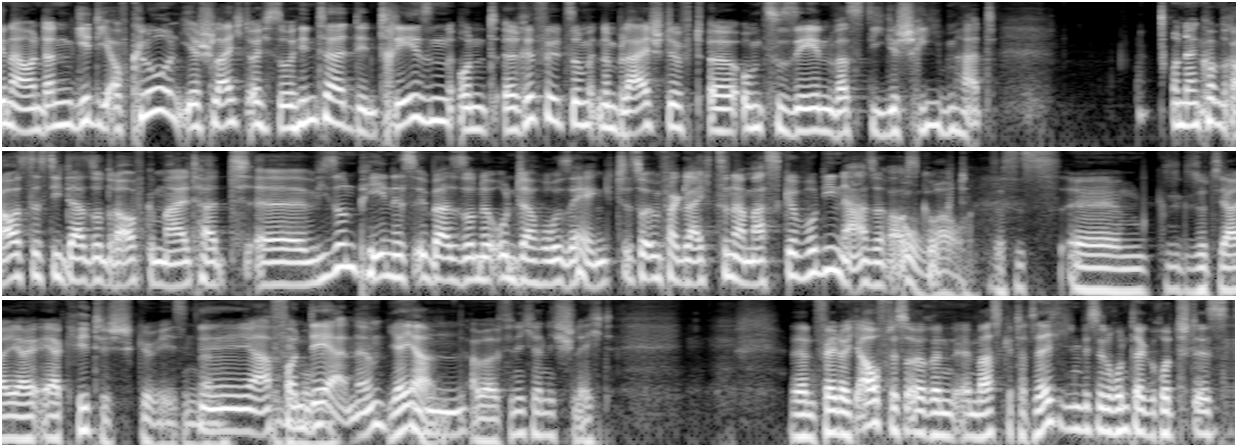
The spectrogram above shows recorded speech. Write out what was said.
Genau, und dann geht die auf Klo und ihr schleicht euch so hinter den Tresen und äh, riffelt so mit einem Bleistift, äh, um zu sehen, was die geschrieben hat. Und dann kommt raus, dass die da so drauf gemalt hat, äh, wie so ein Penis über so eine Unterhose hängt. So im Vergleich zu einer Maske, wo die Nase Oh, rausguckt. wow. Das ist ähm, sozial ja eher kritisch gewesen. Dann Äh, ja, von der, ne? Ja, ja, Mhm. aber finde ich ja nicht schlecht. Dann fällt euch auf, dass eure äh, Maske tatsächlich ein bisschen runtergerutscht ist.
